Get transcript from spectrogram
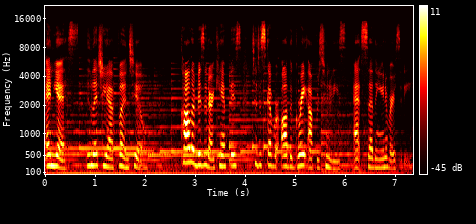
and yes, it lets you have fun too. Call or visit our campus to discover all the great opportunities at Southern University.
